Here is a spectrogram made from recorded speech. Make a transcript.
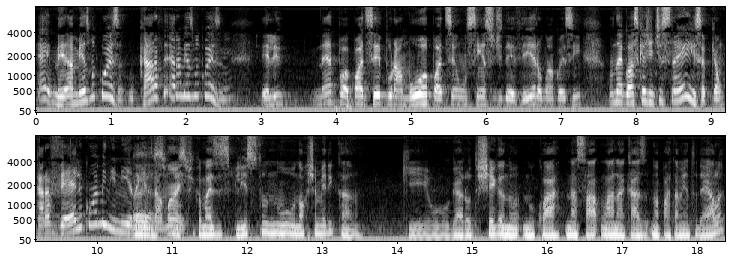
é a mesma coisa. O cara era a mesma coisa. Ele, né, po- pode ser por amor, pode ser um senso de dever, alguma coisa assim. Um negócio que a gente estranha é isso, é porque é um cara velho com uma menininha daquele É, tamanho. Isso fica mais explícito no norte-americano. Que o garoto chega no, no quarto, na sala, lá na casa, no apartamento dela,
